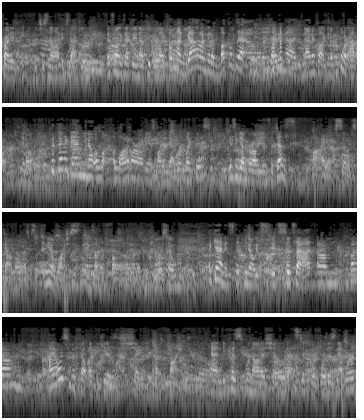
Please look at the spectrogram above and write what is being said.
Friday night, which is not exactly that's not exactly night people are like, oh my God, I'm gonna buckle down on a Friday night at nine o'clock. You know, people are out. You know, but then again, you know, a lot a lot of our audience on a network like this is a younger audience that does buy episodes, download episodes, and you know watches things on their phone and on their computer. So again, it's the, you know it's it's so it's that. Um, but um, I always sort of felt like Nikita was a show that people had to find, and because we're not a show that's typical for this network,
